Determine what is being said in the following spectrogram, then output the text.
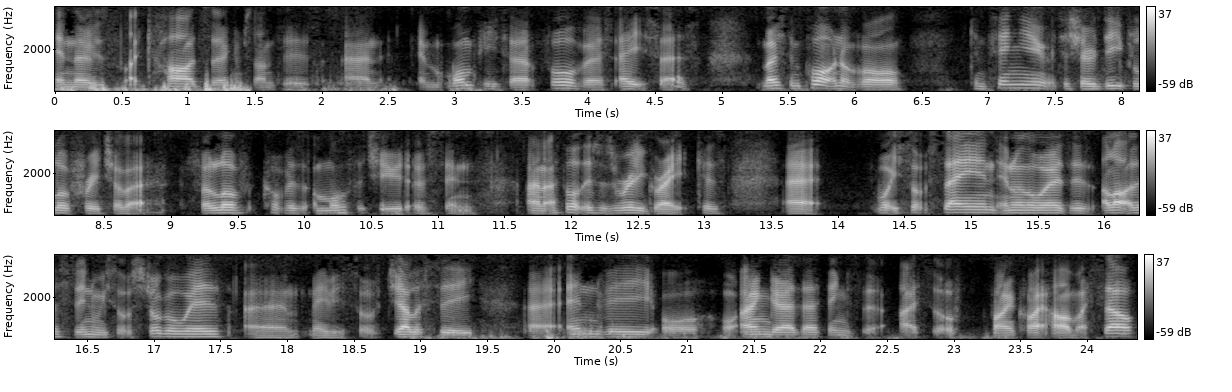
in those like hard circumstances. And in 1 Peter 4, verse 8 says, Most important of all, continue to show deep love for each other, for love covers a multitude of sins. And I thought this was really great because uh, what he's sort of saying, in other words, is a lot of the sin we sort of struggle with, um, maybe sort of jealousy, uh, envy, or, or anger. They're things that I sort of find quite hard myself.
